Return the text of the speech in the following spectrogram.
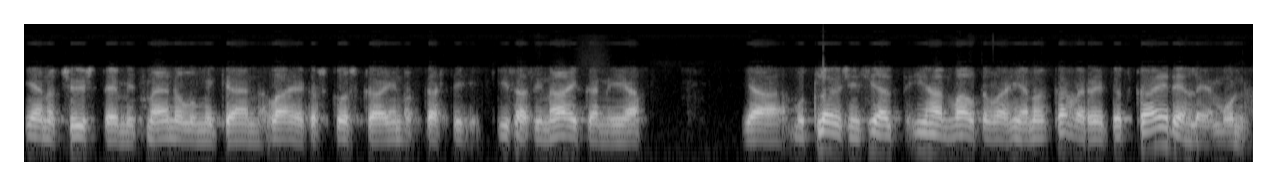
hienot systeemit. Mä en ollut mikään lahjakas koskaan innokkaasti kisasin aikani, ja, ja, mutta löysin sieltä ihan valtavan hienoja kavereita, jotka on edelleen mun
